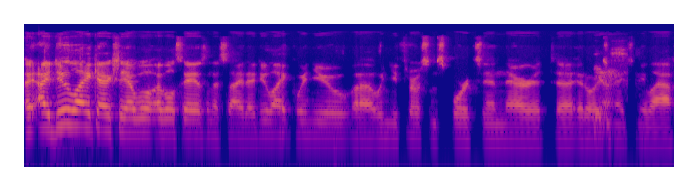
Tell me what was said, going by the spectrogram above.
I, I, do like actually. I will. I will say as an aside, I do like when you uh, when you throw some sports in there. It uh, it always yes. makes me laugh.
